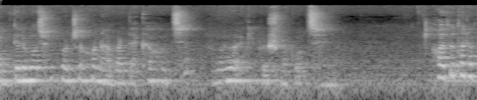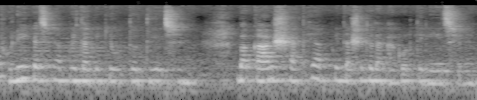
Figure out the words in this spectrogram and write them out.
এক দেড় বছর পর যখন আবার দেখা হচ্ছে, আবারও একই প্রশ্ন করছেন। হয়তো তারা ভুলেই গেছেন আপনি তাকে কি উত্তর দিয়েছেন বা কার সাথে আপনি তার সাথে দেখা করতে গিয়েছিলেন,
